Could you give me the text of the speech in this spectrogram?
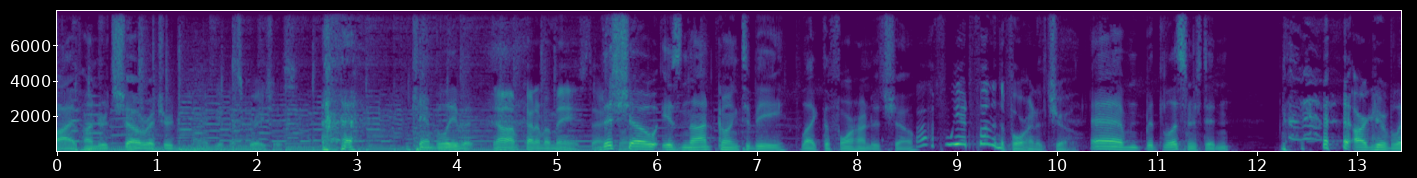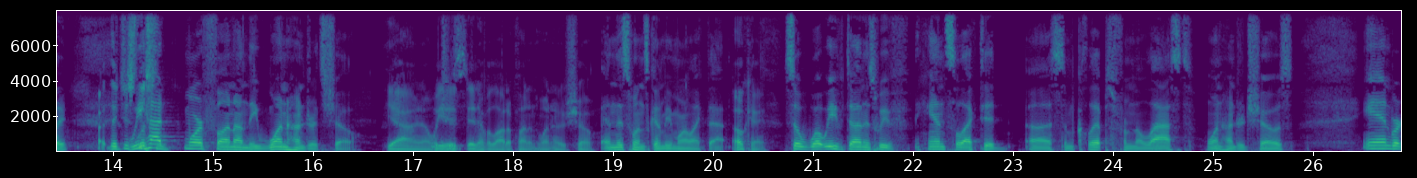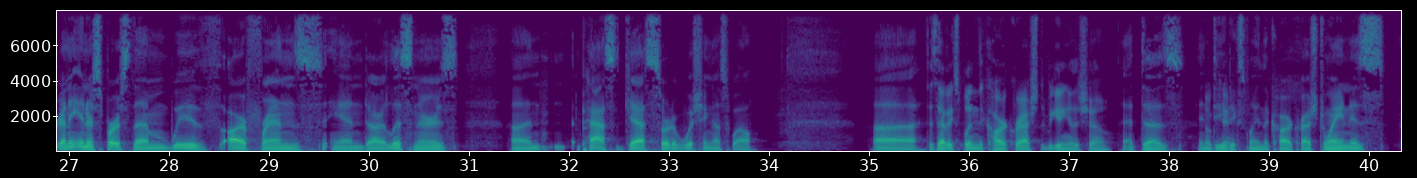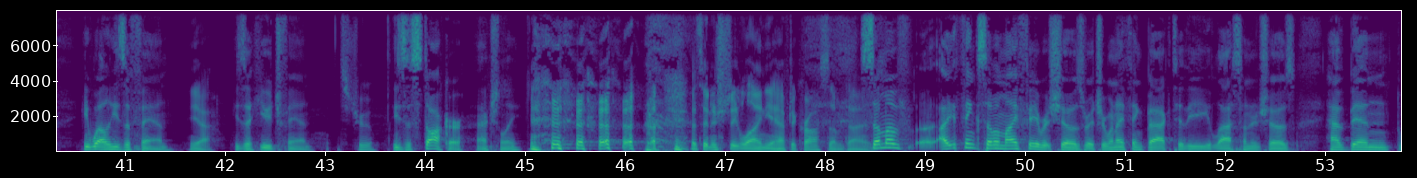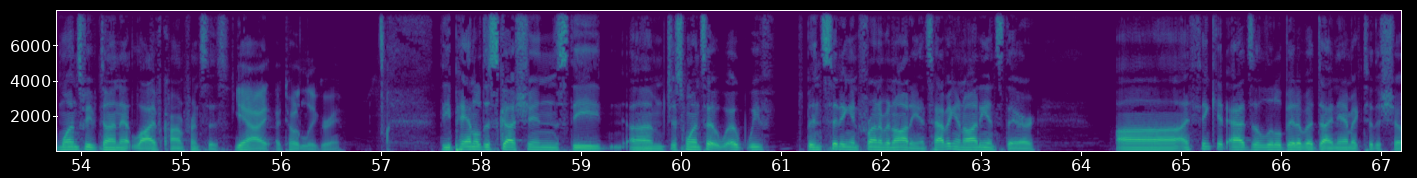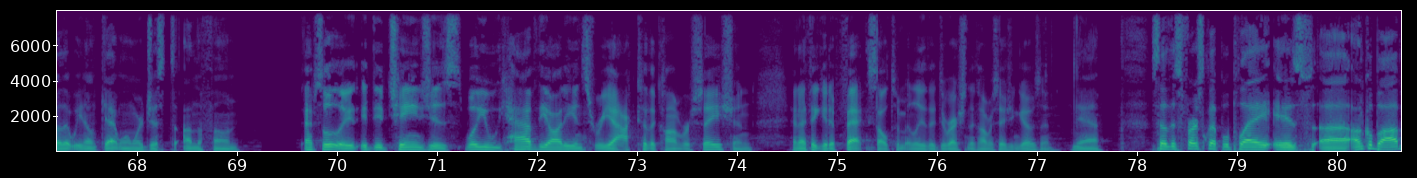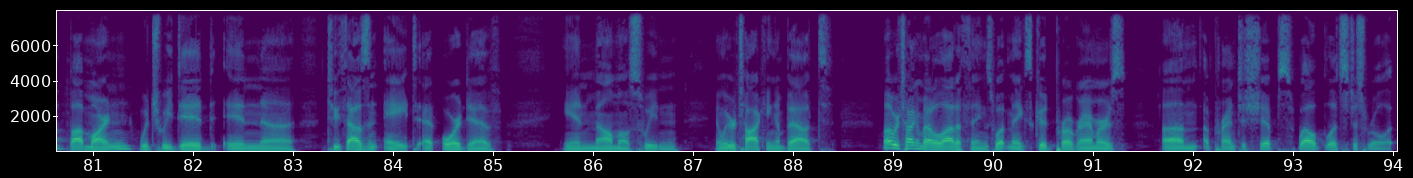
500 show, Richard. My goodness gracious. Can't believe it. No, I'm kind of amazed. Actually. This show is not going to be like the 400th show. Uh, we had fun in the 400th show. Um, but the listeners didn't, arguably. Uh, they just we listened- had more fun on the 100th show. Yeah, I know. We is, did have a lot of fun in the 100 show. And this one's going to be more like that. Okay. So what we've done is we've hand selected uh, some clips from the last 100 shows and we're going to intersperse them with our friends and our listeners uh, and past guests, sort of wishing us well. Does that explain the car crash at the beginning of the show? That does indeed Okay. explain the car crash. Dwayne is he? Well, he's a fan. Yeah, He's a huge fan. It's true. He's a stalker, actually. That's an interesting line you have to cross sometimes. some of uh, I think some of my favorite shows, Richard, when I think back to the last hundred shows, have been ones we've done at live conferences. yeah, I, I totally agree. the panel discussions, the um, just ones that w- we've been sitting in front of an audience, having an audience there. Uh, I think it adds a little bit of a dynamic to the show that we don't get when we're just on the phone. Absolutely. It, it changes. Well, you have the audience react to the conversation, and I think it affects ultimately the direction the conversation goes in. Yeah. So this first clip we'll play is uh, Uncle Bob, Bob Martin, which we did in uh, 2008 at Øredev in Malmo, Sweden, and we were talking about well, we we're talking about a lot of things. What makes good programmers? Um, apprenticeships. Well, let's just roll it.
